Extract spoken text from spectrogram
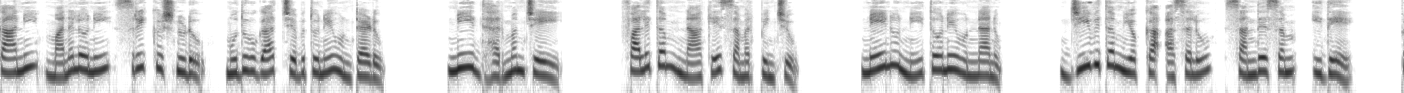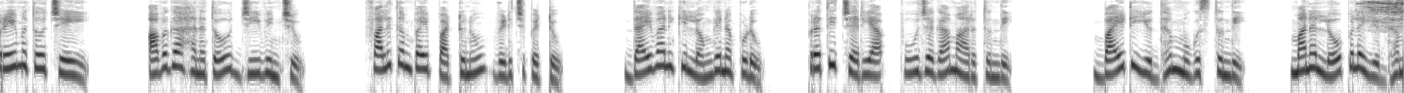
కాని మనలోని శ్రీకృష్ణుడు ముదువుగా చెబుతూనే ఉంటాడు. నీ ధర్మం చేయి. ఫలితం నాకే సమర్పించు. నేను నీతోనే ఉన్నాను. జీవితం యొక్క అసలు సందేశం ఇదే. ప్రేమతో చేయి. అవగాహనతో జీవించు. ఫలితంపై పట్టును విడిచిపెట్టు. దైవానికి లొంగినప్పుడు ప్రతి చర్య పూజగా మారుతుంది. బయటి యుద్ధం ముగుస్తుంది. మన లోపల యుద్ధం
